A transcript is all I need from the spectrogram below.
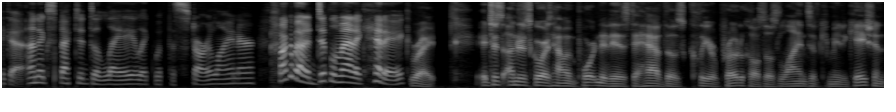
like an unexpected delay, like with the Starliner. Talk about a diplomatic headache. Right. It just underscores how important it is to have those clear protocols, those lines of communication,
